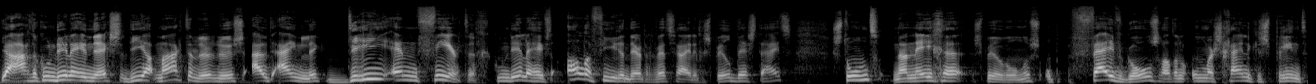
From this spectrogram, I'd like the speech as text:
Ja, de Koendille-index die maakte er dus uiteindelijk 43. Koendille heeft alle 34 wedstrijden gespeeld destijds. Stond na negen speelrondes op vijf goals. Had een onwaarschijnlijke sprint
